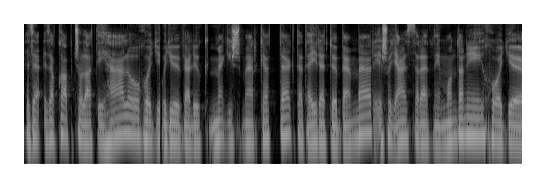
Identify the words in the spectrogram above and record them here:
ez, a, ez a kapcsolati háló, hogy, hogy ő velük megismerkedtek, tehát egyre több ember, és hogy el szeretném mondani, hogy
